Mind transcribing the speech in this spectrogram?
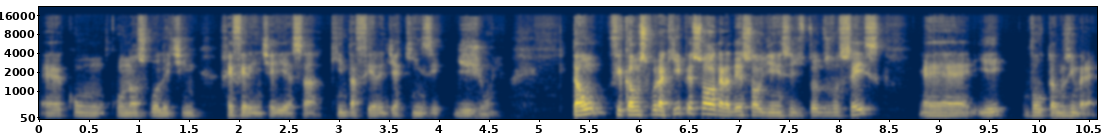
é, com, com, o nosso boletim referente aí essa quinta-feira, dia 15 de junho. Então, ficamos por aqui, pessoal. Agradeço a audiência de todos vocês é, e voltamos em breve.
